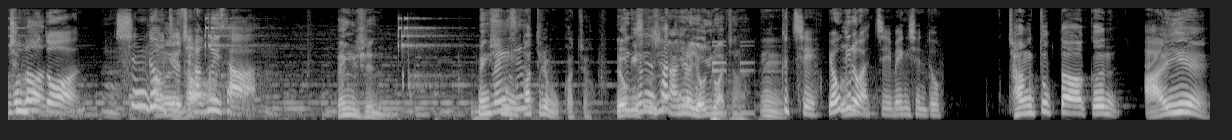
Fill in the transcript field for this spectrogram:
주모돈, 신교주, 장의사. 장의사. 맹신. 맹신은 맹신? 파티를 못 갔죠. 여기 맹신 아니라 여기로 왔잖아. 응. 그치. 여기로 왔지, 맹신도. 장뚝딱은 아예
